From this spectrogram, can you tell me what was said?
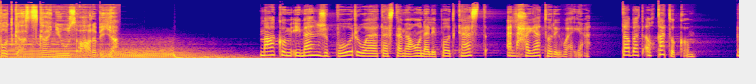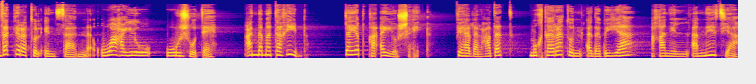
بودكاست سكاي نيوز عربية. معكم إيمان جبور وتستمعون لبودكاست الحياة رواية. طابت أوقاتكم. ذاكرة الإنسان وعي وجوده. عندما تغيب لا يبقى أي شيء. في هذا العدد مختارات أدبية عن الأمنيزيا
